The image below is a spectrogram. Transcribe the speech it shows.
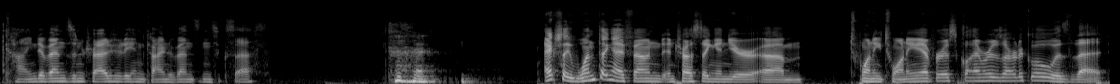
kind of ends in tragedy and kind of ends in success. Actually, one thing I found interesting in your um, 2020 Everest climbers article was that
